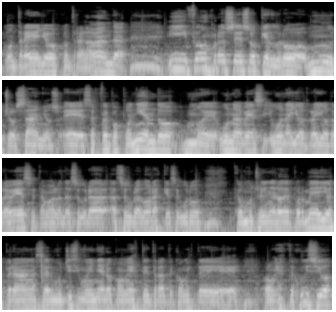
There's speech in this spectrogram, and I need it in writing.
contra ellos, contra la banda. Y fue un proceso que duró muchos años. Eh, se fue posponiendo una vez una y otra y otra vez. Estamos hablando de aseguradoras que seguro con mucho dinero de por medio esperaban hacer muchísimo dinero con este, con este, con este juicio.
